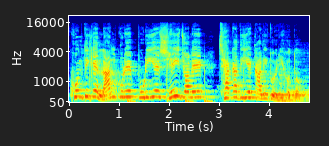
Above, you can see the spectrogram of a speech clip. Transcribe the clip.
খুন্তিকে লাল করে পুড়িয়ে সেই জলে ছ্যাঁকা দিয়ে কালি তৈরি হতো।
